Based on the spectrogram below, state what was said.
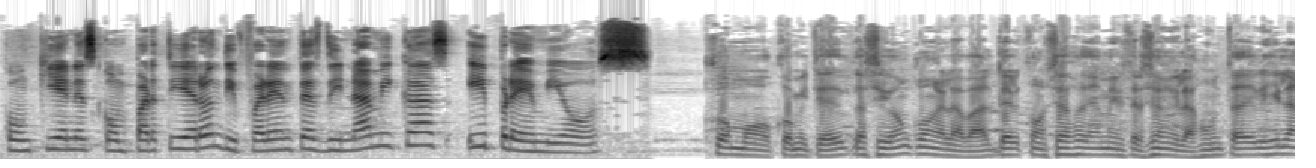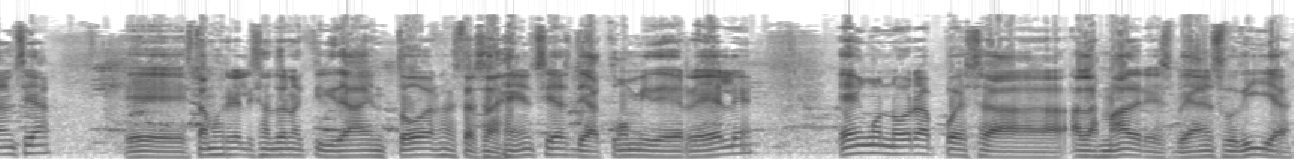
con quienes compartieron diferentes dinámicas y premios. Como Comité de Educación, con el aval del Consejo de Administración y la Junta de Vigilancia, eh, estamos realizando una actividad en todas nuestras agencias de ACOMI DRL en honor a, pues, a, las madres, vea, en su día.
